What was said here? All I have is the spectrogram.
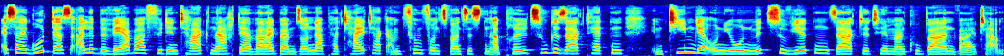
Es sei gut, dass alle Bewerber für den Tag nach der Wahl beim Sonderparteitag am 25. April zugesagt hätten, im Team der Union mitzuwirken, sagte Tilman Kuban weiter.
